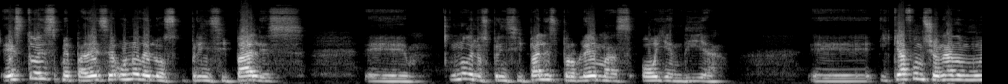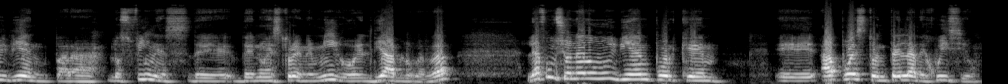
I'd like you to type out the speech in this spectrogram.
Esto es, me parece, uno de los principales, eh, uno de los principales problemas hoy en día. Eh, y que ha funcionado muy bien para los fines de, nuestro enemigo, el diablo, ¿verdad? Le ha funcionado muy bien porque eh, ha puesto en tela de juicio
